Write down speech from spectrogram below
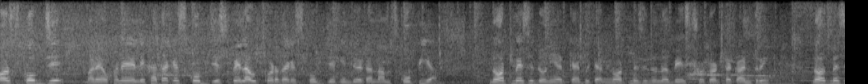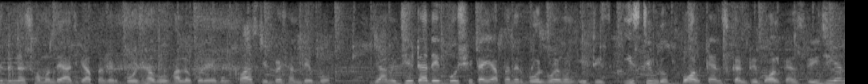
অর স্কোপজে মানে ওখানে লেখা থাকে স্কোপজে স্পেল আউট করা থাকে স্কোপজে কিন্তু এটার নাম স্কোপিয়া নর্থ মেসিডোনিয়ার ক্যাপিটাল নর্থ মেসিডোনিয়া বেশ ছোটো একটা কান্ট্রি নর্থ মেসিডোনিয়ার সম্বন্ধে আজকে আপনাদের বোঝাবো ভালো করে এবং ফার্স্ট ইমপ্রেশন দেবো যে আমি যেটা দেখব সেটাই আপনাদের বলব এবং it is East Europe Balkans country Balkans region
